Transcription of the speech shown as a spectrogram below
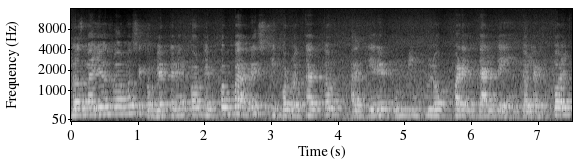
Los mayordomos se convierten en, compadres y por lo tanto adquieren un vínculo parental de índole ritual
